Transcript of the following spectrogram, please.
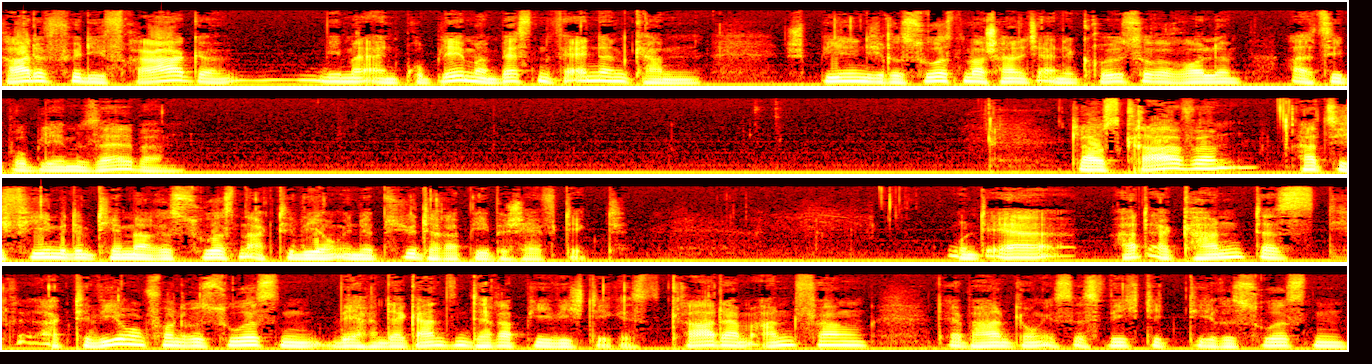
Gerade für die Frage, wie man ein Problem am besten verändern kann, spielen die Ressourcen wahrscheinlich eine größere Rolle als die Probleme selber. Klaus Grave hat sich viel mit dem Thema Ressourcenaktivierung in der Psychotherapie beschäftigt. Und er hat erkannt, dass die Aktivierung von Ressourcen während der ganzen Therapie wichtig ist. Gerade am Anfang der Behandlung ist es wichtig, die Ressourcen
